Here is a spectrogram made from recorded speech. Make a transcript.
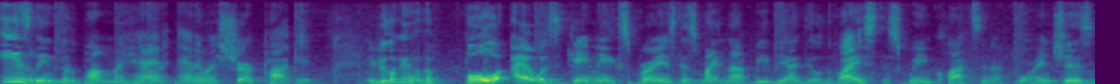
easily into the palm of my hand and in my shirt pocket. If you're looking for the full iOS gaming experience, this might not be the ideal device. The screen clocks in at 4 inches.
